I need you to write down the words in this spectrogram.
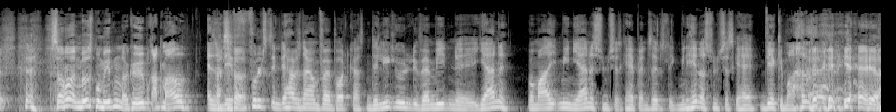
så må man mødes på midten og købe ret meget. Altså, det er fuldstændig, det har vi snakket om før i podcasten. Det er ligegyldigt, hvad min øh, hjerne, hvor meget min hjerne synes, jeg skal have blandt selvslik. Mine hænder synes, jeg skal have virkelig meget. ja, ja.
